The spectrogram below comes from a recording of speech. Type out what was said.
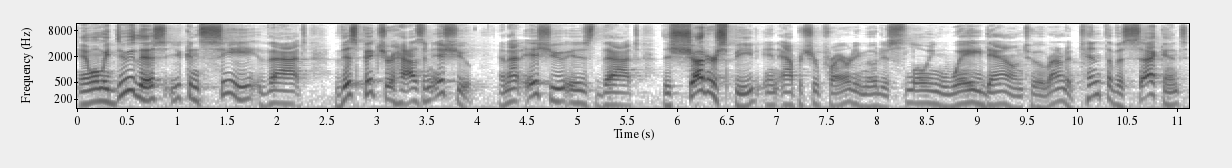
And when we do this, you can see that this picture has an issue. And that issue is that the shutter speed in aperture priority mode is slowing way down to around a tenth of a second.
